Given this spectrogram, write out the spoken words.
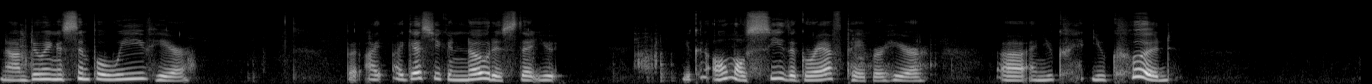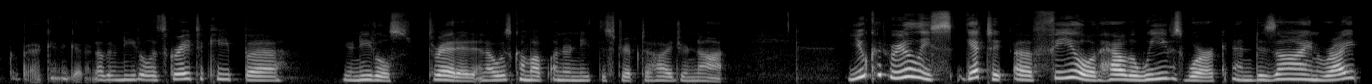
Now I'm doing a simple weave here, but I, I guess you can notice that you you can almost see the graph paper here, uh, and you you could go back in and get another needle. It's great to keep uh, your needles threaded and always come up underneath the strip to hide your knot. You could really get to a feel of how the weaves work and design right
